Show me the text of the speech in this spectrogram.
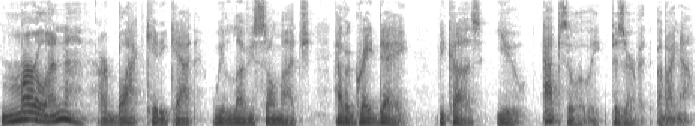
Merlin, our black kitty cat, we love you so much. Have a great day because you absolutely deserve it. Bye bye now.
